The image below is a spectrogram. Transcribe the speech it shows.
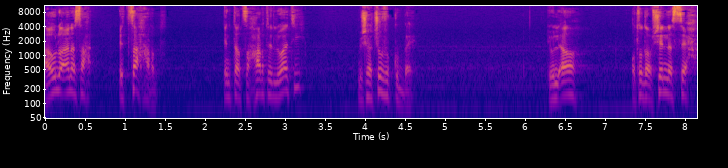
أقول له أنا صح اتسحر أنت اتسحرت دلوقتي مش هتشوف الكوباية. يقول لي آه. قلت له طب شلنا السحر.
